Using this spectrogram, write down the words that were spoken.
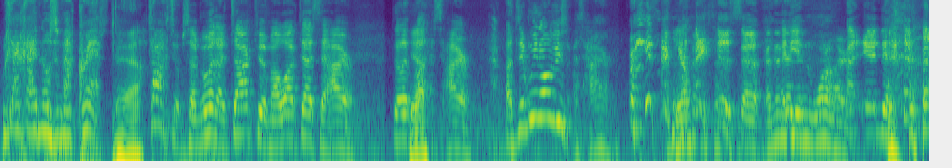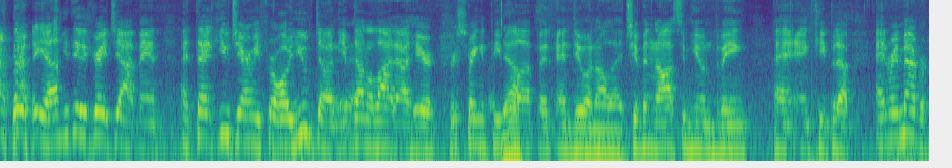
We got a guy who knows about crafts. Yeah. Talk to him." So I go in, I talk to him. I walked out, I said, "Hire." him." They're like, Yeah. "What? I said, hire." him." I said, "We know he's I said, hire." him." so, and then they didn't wanna hire And, yeah. you did a great job, man. And thank you, Jeremy, for all you've done. You've done a lot out here, bringing people Yeah. up and, and doing all that. You've been an awesome human being, and, and keep it up. And remember,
